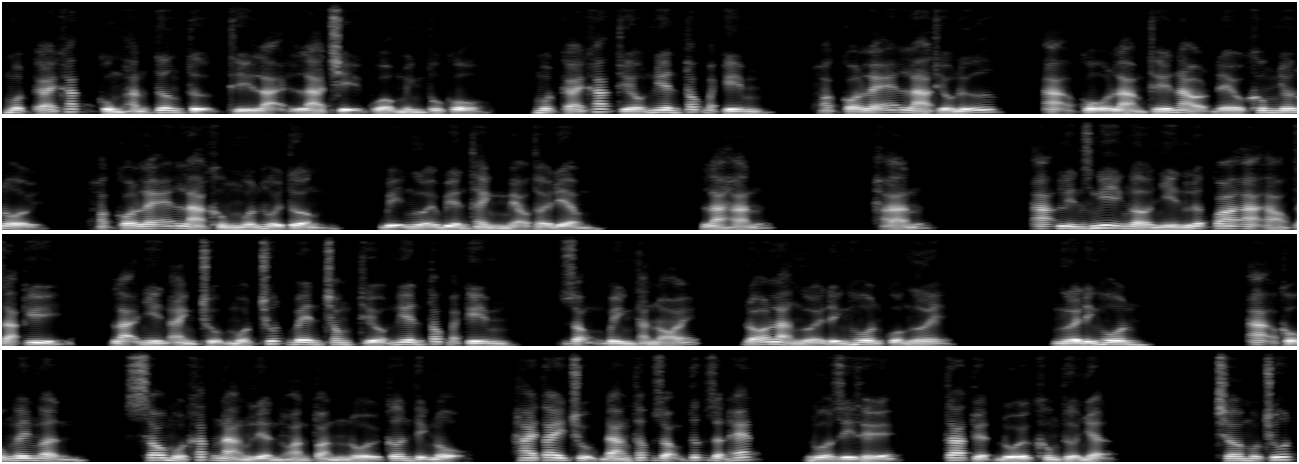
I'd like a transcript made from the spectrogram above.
một cái khác cùng hắn tương tự thì lại là chị của mình tu cổ một cái khác thiếu niên tóc bạch kim hoặc có lẽ là thiếu nữ ạ à, cổ làm thế nào đều không nhớ nổi hoặc có lẽ là không muốn hồi tưởng bị người biến thành mẹo thời điểm. Là hắn. Hắn a l i n nghi ngờ nhìn lướt qua ạ ảo dạ kỳ lại nhìn ảnh chụp một chút bên trong thiếu niên tóc bạch kim giọng bình thản nói đó là người đính hôn của ngươi. Người đính hôn? Ạ à, ngây ngẩn sau một khắc nàng liền hoàn toàn nổi cơn thịnh nộ hai tay chụp đang thấp giọng tức giận hét đùa gì thế? Ta tuyệt đối không thừa nhận. Chờ một chút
